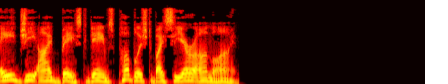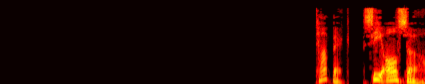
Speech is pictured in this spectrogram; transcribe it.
AGI-based games published by Sierra Online See also.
